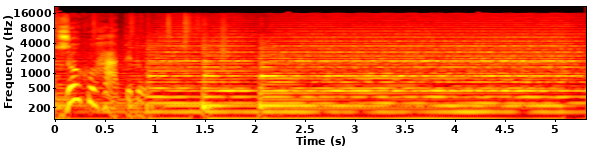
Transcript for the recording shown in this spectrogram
Jogo rápido.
